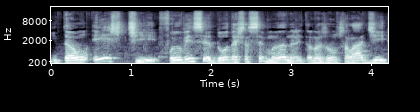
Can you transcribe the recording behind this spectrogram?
Então, este foi o vencedor desta semana. Então, nós vamos falar de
